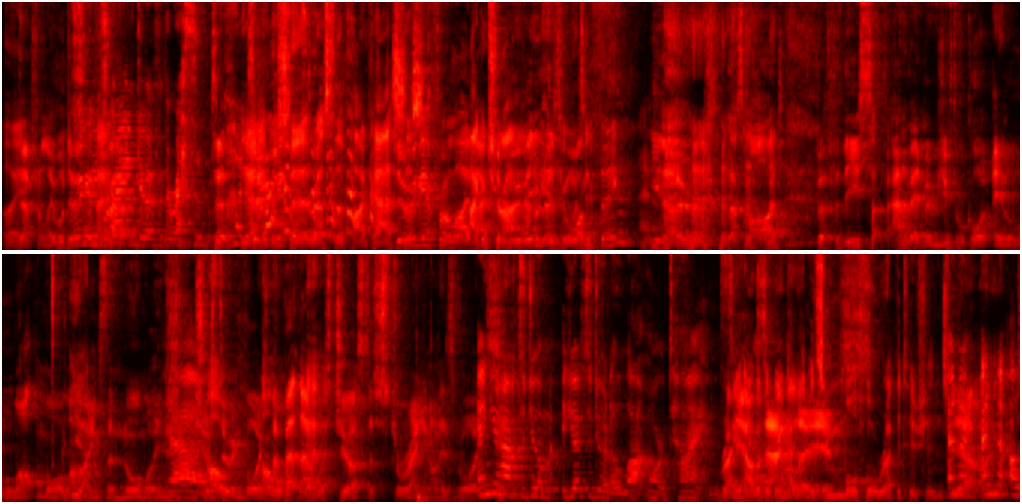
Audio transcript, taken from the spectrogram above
Like, Definitely. Well, doing Should we it for try and do it for the rest of the podcast? Yeah, I the rest of the podcast. doing just- it for a live I action try. Movie is you one to. Thing. You know, that's hard. But for these for animated movies, you have to record a lot more Yeah. lines than normal. And Yeah. just Oh, doing voice. Oh, I oh, bet that yeah. was just a strain on his voice. and you Yeah. have to do 'em- You have to do it a lot more times. Right, you I know? was thinking that it's it's- multiple repetitions. And, Yeah, and like, a lot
